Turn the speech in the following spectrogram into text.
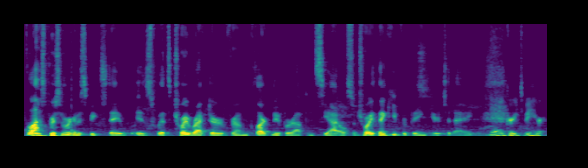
The last person we're going to speak today is with Troy Rector from Clark Nuber up in Seattle. So, Troy, thank you for being here today. Yeah, great to be here.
